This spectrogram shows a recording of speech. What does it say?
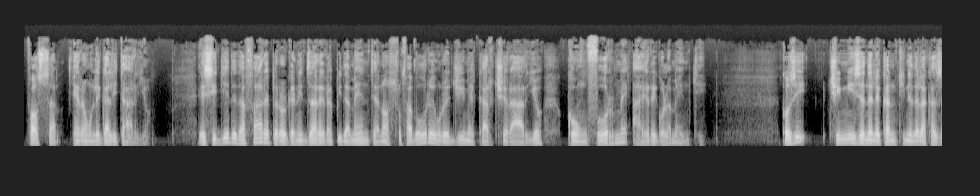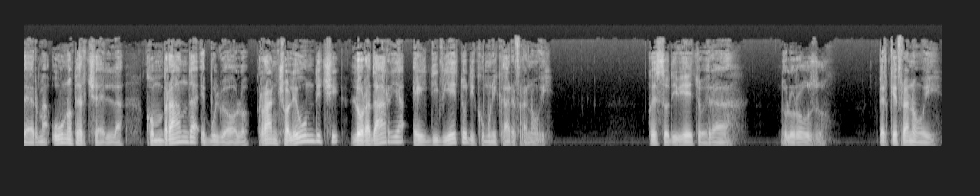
Fossa era un legalitario e si diede da fare per organizzare rapidamente a nostro favore un regime carcerario conforme ai regolamenti. Così ci mise nelle cantine della caserma, uno per cella, con branda e bugliolo, rancio alle undici, l'ora d'aria e il divieto di comunicare fra noi. Questo divieto era doloroso, perché fra noi,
